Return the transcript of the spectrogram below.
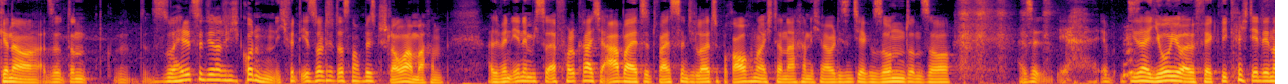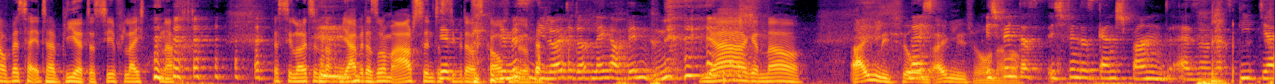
Genau, also dann so hältst du dir natürlich Kunden. Ich finde, ihr solltet das noch ein bisschen schlauer machen. Also wenn ihr nämlich so erfolgreich arbeitet, weißt du, die Leute brauchen euch danach nicht mehr, aber die sind ja gesund und so. Also ja, dieser Jojo-Effekt, wie kriegt ihr den noch besser etabliert, dass ihr vielleicht nach, dass die Leute nach einem Jahr wieder so im Arsch sind, dass wir, die wieder was kaufen Wir müssen dürfen. die Leute doch länger binden. Ja, genau. Eigentlich schon, Na, ich, eigentlich schon. Ich finde das, find das ganz spannend. Also es gibt ja,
